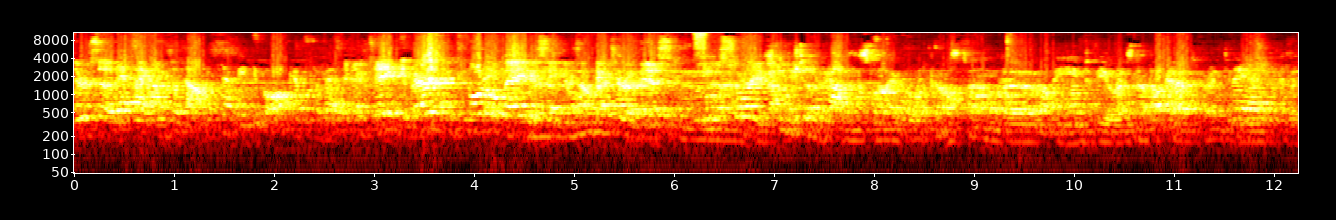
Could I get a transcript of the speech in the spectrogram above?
there's a, Detta är alltså dansen, vi är tillbaka på if you take the American Photo Magazine, there's a picture of this and a little story about Swedish it. television's live broadcast, and the interviewer has now prepared her interview with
